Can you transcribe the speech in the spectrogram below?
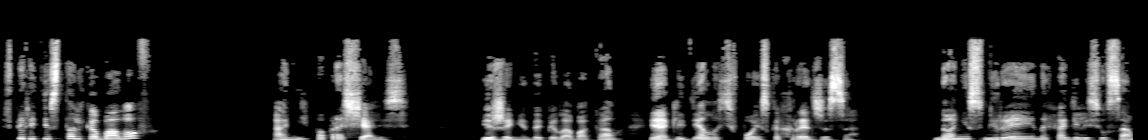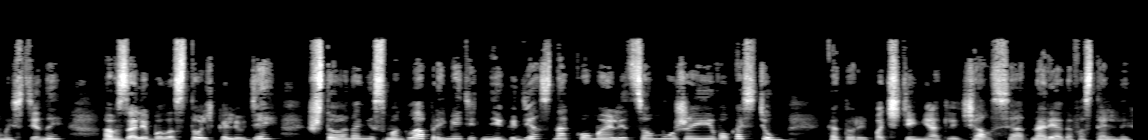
Впереди столько балов. Они попрощались. И Женя допила бокал и огляделась в поисках Реджеса. Но они с Миреей находились у самой стены, а в зале было столько людей, что она не смогла приметить нигде знакомое лицо мужа и его костюм, который почти не отличался от нарядов остальных.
